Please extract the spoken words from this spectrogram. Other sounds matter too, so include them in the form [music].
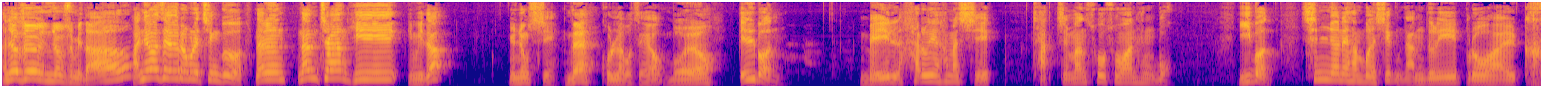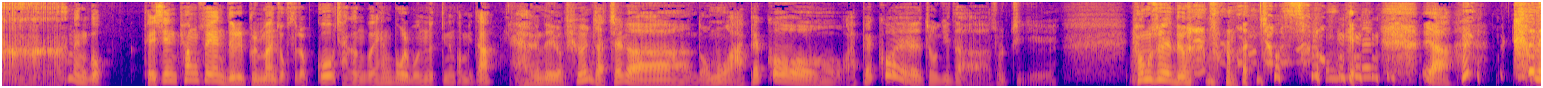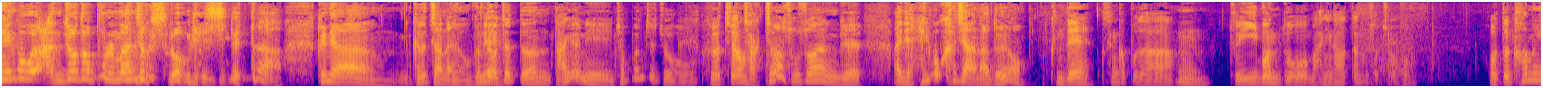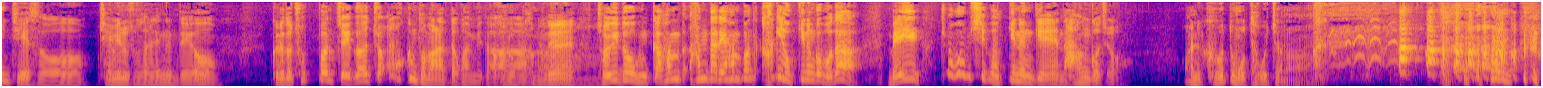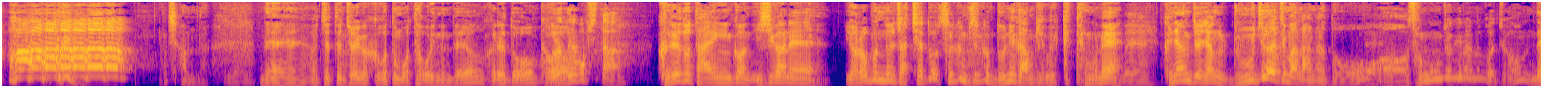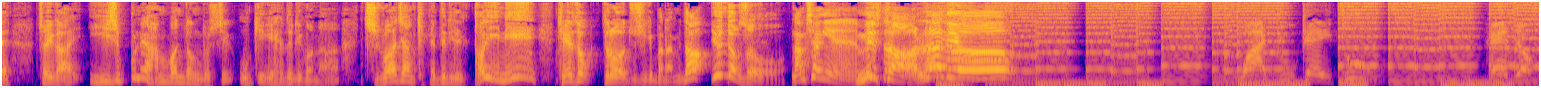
안녕하세요 윤정수입니다. 안녕하세요, 여러분의 친구. 나는 남창희입니다. 윤정수 씨, 네. 골라보세요. 뭐요? 1번, 매일 하루에 하나씩 작지만 소소한 행복. 2번, 10년에 한 번씩 남들이 부러워할 큰 행복. 대신 평소엔 늘 불만족스럽고 작은 거에 행복을 못 느끼는 겁니다. 야, 근데 이거 표현 자체가 너무 앞에 거, 앞에 거에 저기다, 솔직히. 평소에 늘 [laughs] 불만족스러운 게, 야, 큰 행복을 안 줘도 불만족스러운 게 싫다. 그냥, 그렇잖아요. 근데 네. 어쨌든, 당연히 첫 번째죠. 그렇죠? 작지만 소소한 게, 아니, 행복하지 않아도요. 근데 생각보다 음. 또 2번도 많이 나왔다는 거죠. 어떤 커뮤니티에서 재미로 조사를 했는데요. 그래도 첫 번째가 조금 더 많았다고 합니다. 네. 저희도 그러니까 한, 한 달에 한 번 크게 웃기는 것보다 매일 조금씩 웃기는 게 나은 거죠. 아니, 그것도 못하고 있잖아. [laughs] 참나. 네. 어쨌든 저희가 그것도 못하고 있는데요. 그래도. 그거라도 어, 해봅시다. 그래도 다행인 건 이 시간에 여러분들 자체도 슬금슬금 눈이 감기고 있기 때문에 네. 그냥 저냥 루즈하지만 않아도 어, 성공적이라는 거죠. 네, 저희가 20분에 한 번 정도씩 웃기게 해드리거나 지루하지 않게 해드릴 터이니 계속 들어주시기 바랍니다. 윤정수 남창희의 미스터 라디오 Y2K2 해적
